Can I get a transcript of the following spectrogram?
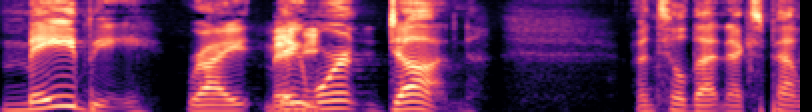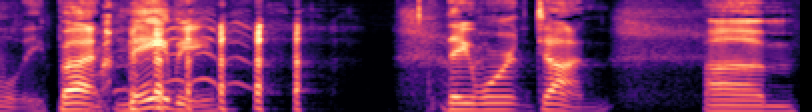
maybe right Maybe. they weren't done until that next penalty, but maybe they weren't done. Um,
